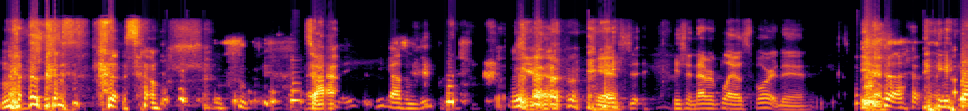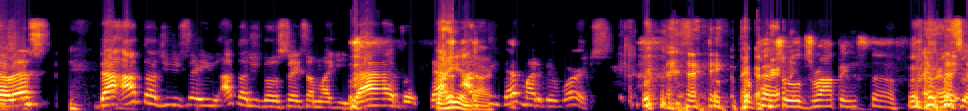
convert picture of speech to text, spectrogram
so so I, Hey, he got some deep yeah. Yeah. he, should, he should never play a sport then. Yeah, yeah that's that. I thought you say. I thought you were gonna say something like he died, but that, he I die. think that might have been worse. Perpetual dropping stuff. apparently,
